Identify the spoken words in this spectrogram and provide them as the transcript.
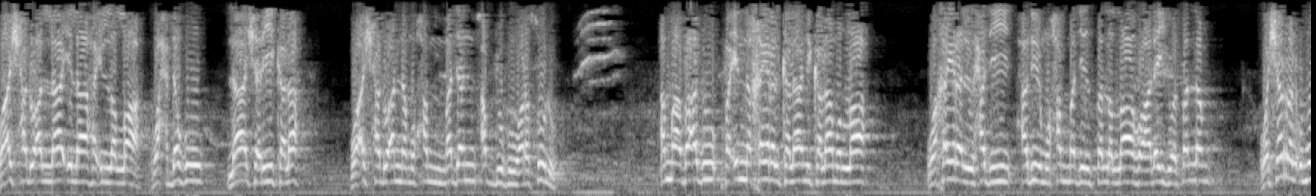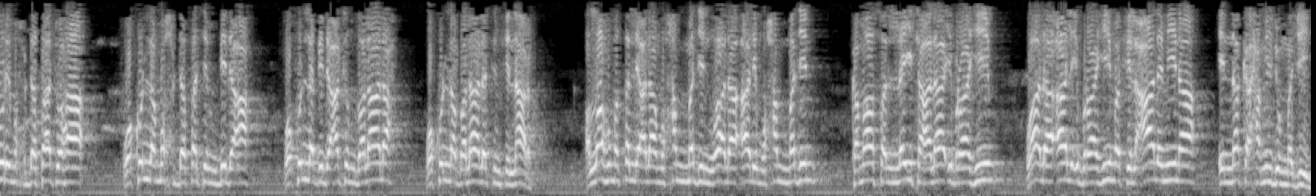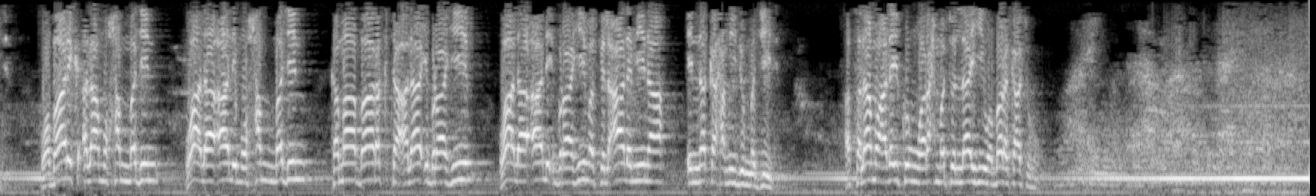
وأشهد أن لا إله إلا الله وحده لا شريك له وأشهد أن محمدا عبده ورسوله. أما بعد فإن خير الكلام كلام الله وخير الحدي حدي محمد صلى الله عليه وسلم وشر الأمور محدثاتها وكل محدثة بدعة وكل بدعة ضلالة وكل ضلالة في النار. اللهم صل على محمد وعلى آل محمد كما صليت على إبراهيم وعلى آل إبراهيم في العالمين إنك حميد مجيد وبارك على محمد وعلى آل محمد كما باركت على إبراهيم وعلى آل إبراهيم في العالمين إنك حميد مجيد السلام عليكم ورحمة الله وبركاته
